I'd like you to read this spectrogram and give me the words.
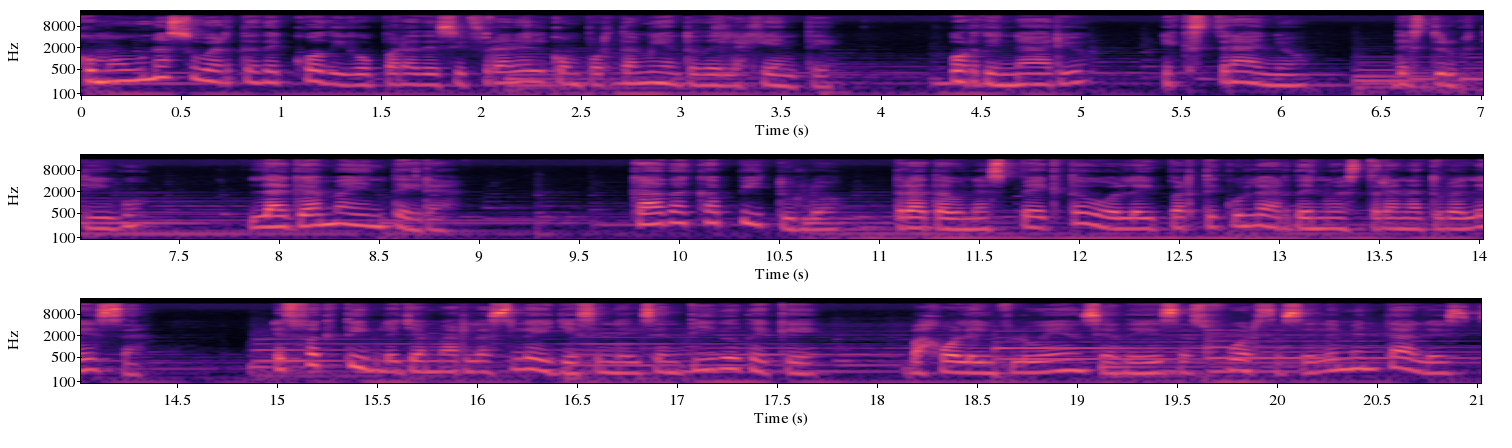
como una suerte de código para descifrar el comportamiento de la gente, ordinario, extraño, destructivo, la gama entera. Cada capítulo trata un aspecto o ley particular de nuestra naturaleza. Es factible llamar las leyes en el sentido de que, bajo la influencia de esas fuerzas elementales,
